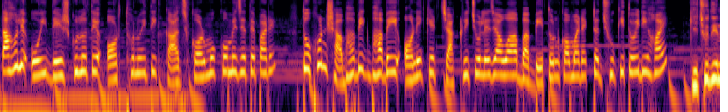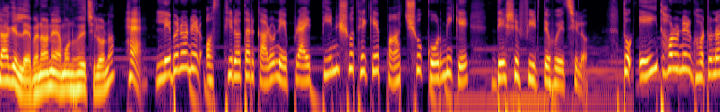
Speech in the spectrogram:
তাহলে ওই দেশগুলোতে অর্থনৈতিক কাজকর্ম কমে যেতে পারে। তখন স্বাভাবিকভাবেই অনেকের চাকরি চলে যাওয়া বা বেতন কমার একটা ঝুঁকি তৈরি হয়। কিছুদিন আগে লেবাননে এমন হয়েছিল না? হ্যাঁ লেবেননের অস্থিরতার কারণে প্রায় তিনশো থেকে পাঁচশো কর্মীকে দেশে ফিরতে হয়েছিল। তো এই ধরনের ঘটনা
